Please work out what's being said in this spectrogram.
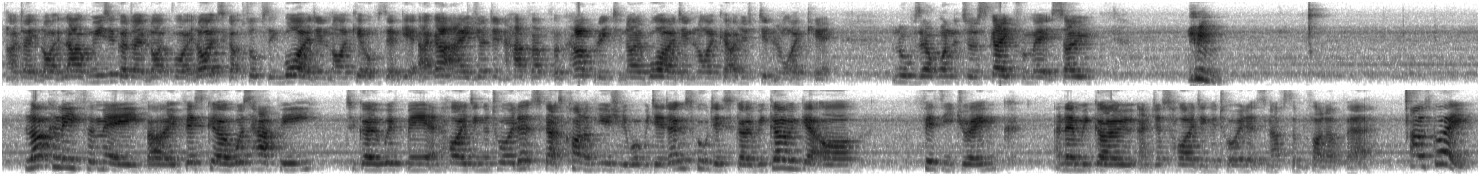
I don't like loud music, I don't like bright lights. That's obviously why I didn't like it. Obviously, at that age, I didn't have that vocabulary to know why I didn't like it. I just didn't like it. And obviously, I wanted to escape from it. So, luckily for me, though, this girl was happy to go with me and hide in the toilets. That's kind of usually what we did. At school disco, we go and get our fizzy drink, and then we go and just hide in the toilets and have some fun up there. That was great.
